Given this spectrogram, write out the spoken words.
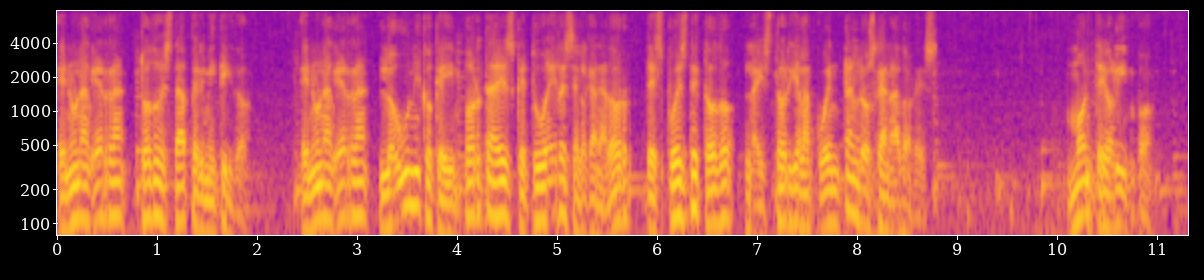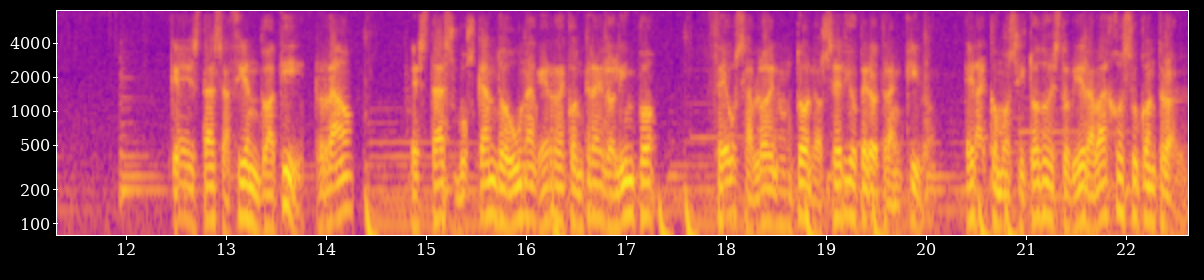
En una guerra, todo está permitido. En una guerra, lo único que importa es que tú eres el ganador, después de todo, la historia la cuentan los ganadores. Monte Olimpo. ¿Qué estás haciendo aquí, Rao? ¿Estás buscando una guerra contra el Olimpo? Zeus habló en un tono serio pero tranquilo. Era como si todo estuviera bajo su control.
